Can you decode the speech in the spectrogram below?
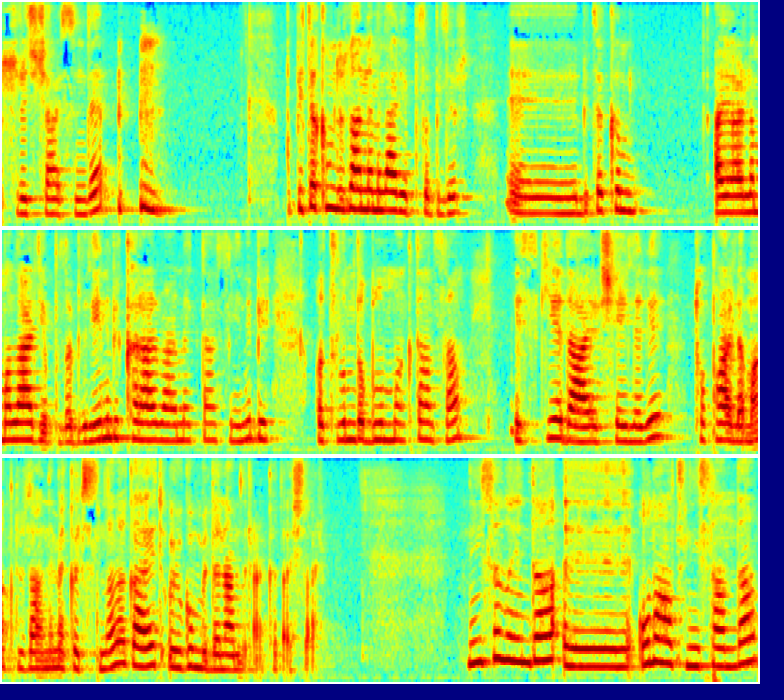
süreç içerisinde bir takım düzenlemeler yapılabilir. Bir takım ayarlamalar yapılabilir. Yeni bir karar vermektense, yeni bir atılımda bulunmaktansa eskiye dair şeyleri toparlamak, düzenlemek açısından da gayet uygun bir dönemdir arkadaşlar. Nisan ayında 16 Nisan'da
